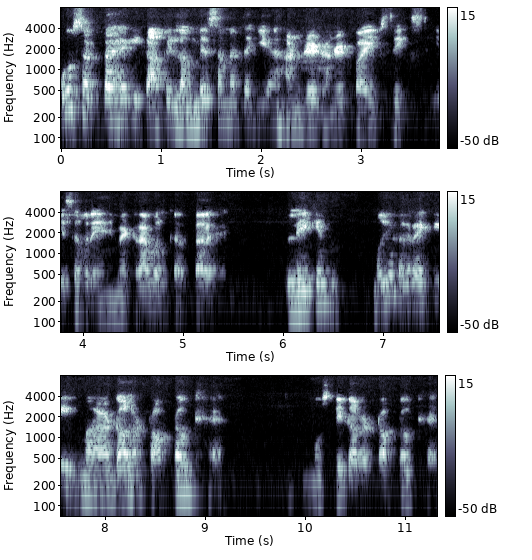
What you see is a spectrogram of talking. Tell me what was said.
हो सकता है कि काफ़ी लंबे समय तक ये हंड्रेड हंड्रेड फाइव सिक्स ये सब रेंज में ट्रैवल करता रहे। लेकिन मुझे लग रहा है कि डॉलर टॉप आउट है। मोस्टली डॉलर टॉप आउट है।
